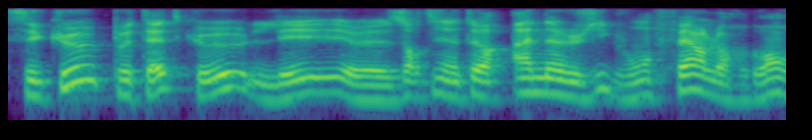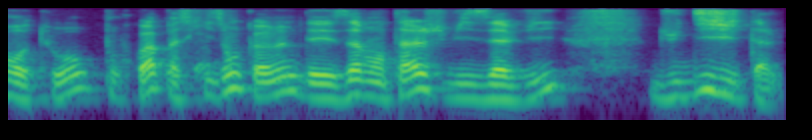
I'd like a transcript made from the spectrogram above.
c'est que peut-être que les ordinateurs analogiques vont faire leur grand retour. Pourquoi? Parce qu'ils ont quand même des avantages vis-à-vis -vis du digital.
